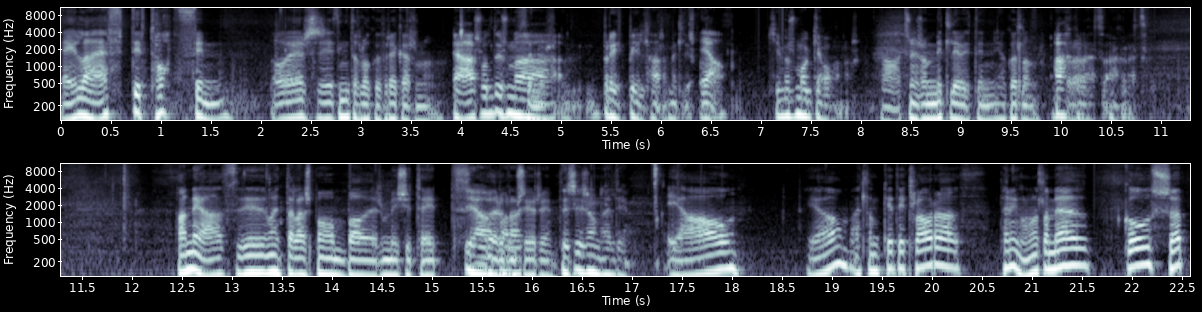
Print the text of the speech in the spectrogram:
eiginlega eftir topp 5 þá er þessi þingdaflokku frekar svona já, svolítið svona Þunnur. breytt bil þar að milli sko. Já, kemur smá gjá hann sko. já þetta er svona svo milliviktinn hjá kvöldan akkurat, akkurat. Þannig að við væntalega spáum báðir Missy Tate Já, bara- decision held ég. Já, já, ætlum geti klárað Pennington, alltaf með góð sub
